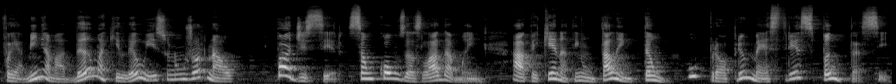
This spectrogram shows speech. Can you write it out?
Foi a minha madama que leu isso num jornal. Pode ser, são coisas lá da mãe. A pequena tem um talentão, o próprio mestre espanta-se.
